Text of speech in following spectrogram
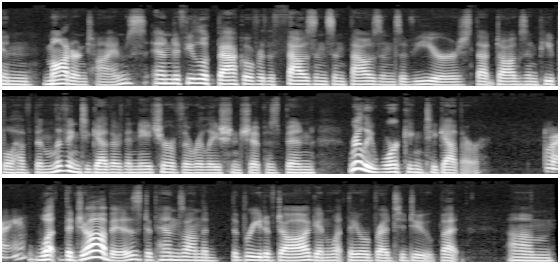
in modern times. And if you look back over the thousands and thousands of years that dogs and people have been living together, the nature of the relationship has been really working together. Right. What the job is depends on the, the breed of dog and what they were bred to do. But, um,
